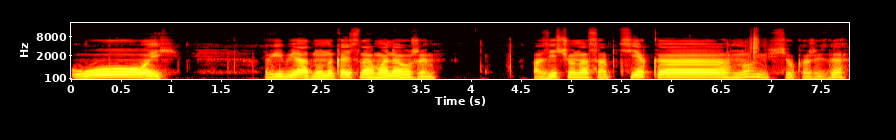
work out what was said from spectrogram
ой. Ребят, ну наконец нормальное оружие. А здесь что у нас? Аптека. Ну и все, кажется,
